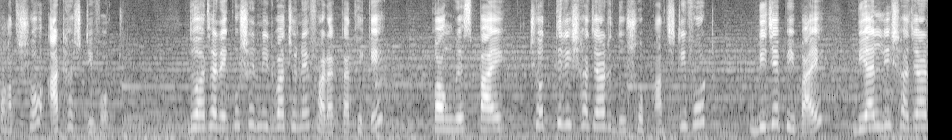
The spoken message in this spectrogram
পাঁচশো আঠাশটি ভোট। দু হাজার একুশের নির্বাচনে ফারাক্কা থেকে কংগ্রেস পায় ছত্রিশ হাজার দুশো পাঁচটি ভোট, বিজেপি পায় বিয়াল্লিশ হাজার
